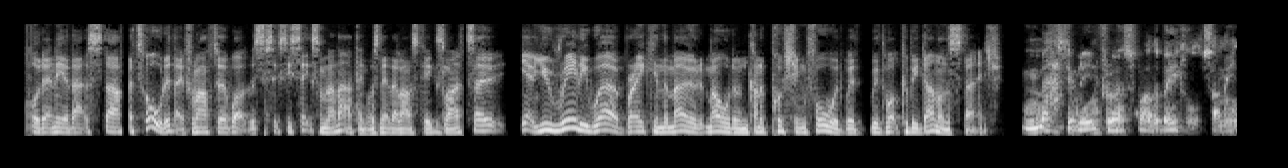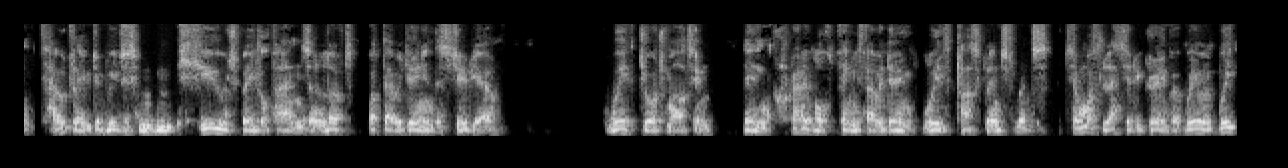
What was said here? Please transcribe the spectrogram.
Record any of that stuff at all, did they? From after what the 66, something like that, I think, wasn't it? Their last gigs live. So, yeah, you really were breaking the mold, mold and kind of pushing forward with, with what could be done on stage massively influenced by the Beatles. I mean, totally. We were just huge Beatle fans and loved what they were doing in the studio with George Martin. The incredible things they were doing with classical instruments to a much lesser degree, but we were, we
